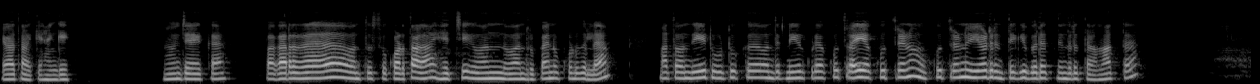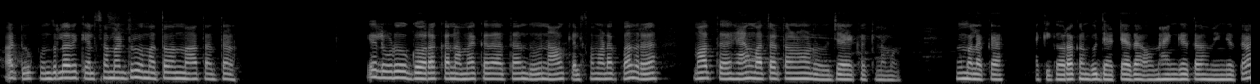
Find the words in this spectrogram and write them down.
ಹೇಳ್ತಾ ಆಕೆ ಹಾಗೆ. ಹ್ಞೂ ಜಯಕ್ಕ ಪಗಾರ ಒಂದು ತುಸು ಕೊಡ್ತಾಳ, ಹೆಚ್ಚಿಗೆ ಒಂದು ಒಂದು ರೂಪಾಯಿನೂ ಕೊಡೋದಿಲ್ಲ. ಮತ್ತು ಒಂದು ಈಟು ಊಟಕ್ಕೆ ಒಂದು ನೀರು ಕುಡಿಯೋಕೆ ಕೂತ್ರೆ, ಅಯ್ಯ, ಕೂತ್ರೇನು ಕೂತ್ರೇನು ಹೇಳ್ರಿ ತೆಗಿ ಬರತ್ತೆ ನಿಂದಿರ್ತಾಳ. ಮತ್ತೆ? ಅಟ್ಟು ಕುಂದಲಾರ ಕೆಲಸ ಮಾಡಿದ್ರು ಮತ್ತೆ ಒಂದು ಮಾತು ಅಂತಾಳ ಎಲ್ಲಿ ಹುಡುಗ ಗೌರಕ್ಕ, ನಮ್ಮಕ್ಕ ತಂದು ನಾವು ಕೆಲಸ ಮಾಡಕ್ಕೆ ಬಂದ್ರೆ ಮತ್ತೆ ಹೆಂಗೆ ಮಾತಾಡ್ತಾಳೆ ನೋಡು ಜಯಕ್ಕಿ ನಮಗೆ. ಹ್ಞೂ ಮಲಕ್ಕ. ಆಕಿ ಗೌರಕ್ಕನ ಬುದ್ಧಿ ಅಟ್ಟೆ ಅದ ಅವ್ನು ಹೆಂಗೆ ಇರ್ತಾಳ ಹಿಂಗೆ ಇರ್ತಾಳ.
